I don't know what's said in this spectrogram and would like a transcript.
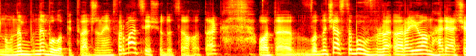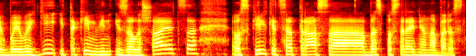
ну не, не було підтвердженої інформації щодо цього. Так, от е, водночас це був ра- район гарячих бойових дій, і таким він і залишається, оскільки це траса безпосередньо на Береслав,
